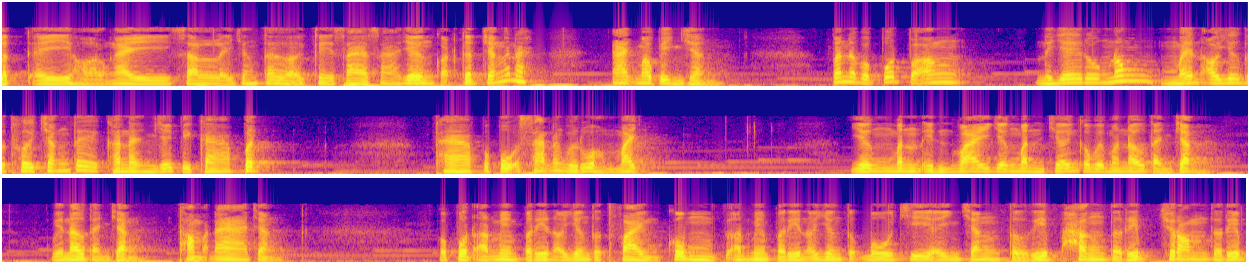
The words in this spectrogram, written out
លឹកអីរាល់ថ្ងៃសិលអីចឹងទៅឲ្យគេសែសាយើងគាត់គិតចឹងណាអាចមកពីអញ្ចឹងប៉ុន្តែពុទ្ធព្រះអង្គ និយាយរងនោះមិនមែនឲ្យយើងទៅធ្វើចឹងទេគ្រាន់តែនិយាយពីការពិត ថាពពួកសត្វហ្នឹងវារស់មិនយើងមិន invite យើងមិនអញ្ជើញក៏វាមកនៅតែអញ្ចឹងវានៅតែអញ្ចឹងធម្មតាអញ្ចឹងពុទ្ធអត់មានបរិញ្ញាឲ្យយើងទៅថ្វាយអង្គមអត់មានបរិញ្ញាឲ្យយើងទៅបូជាអីអញ្ចឹងទៅរៀបហឹងទៅរៀបច្រំទៅរៀប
